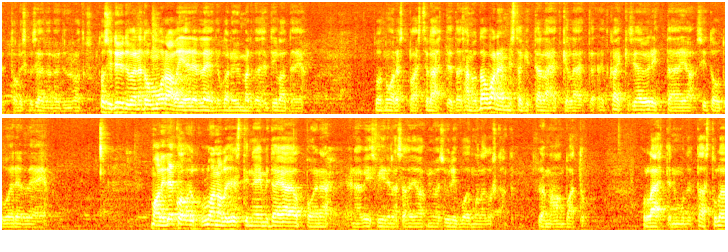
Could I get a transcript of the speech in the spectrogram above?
että olisiko sieltä löytynyt ratkaisu. Tosi tyytyväinen tuohon moraaliin edelleen, että jokainen ymmärtää sen tilanteen ja tuolta nuoresta päästä se lähtee, tai sanotaan vanhemmistakin tällä hetkellä, että, että kaikki siellä yrittää ja sitoutuu edelleen. Ja Maaliteko luonnollisesti ne ei mitään jää helppoa enää, enää 5 5 saa ja myös ylivoimalla, koska syömähampaat on, on lähtenyt, mutta taas tulee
